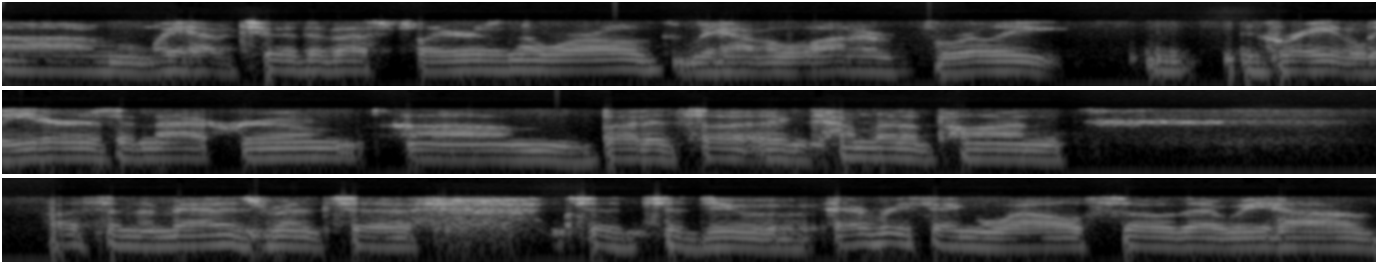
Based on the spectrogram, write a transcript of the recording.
Um, we have two of the best players in the world. We have a lot of really great leaders in that room, um, but it's uh, incumbent upon us in the management to, to to do everything well so that we have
